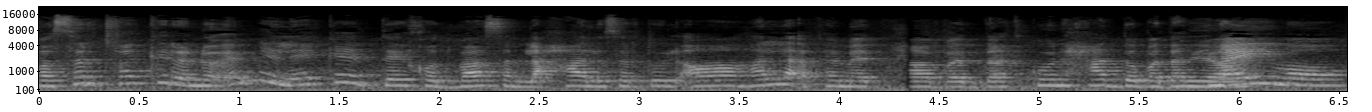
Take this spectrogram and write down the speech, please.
فصرت فكر إنه أمي ليه كانت تاخذ باسم لحالها صرت أقول آه هلأ فهمت آه بدها تكون حد وبدها. تنيمه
